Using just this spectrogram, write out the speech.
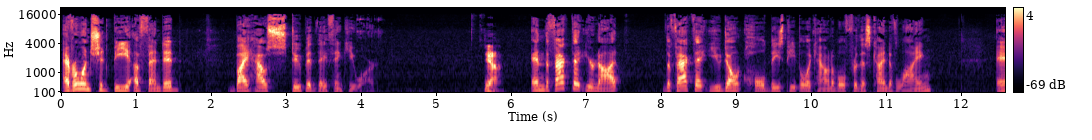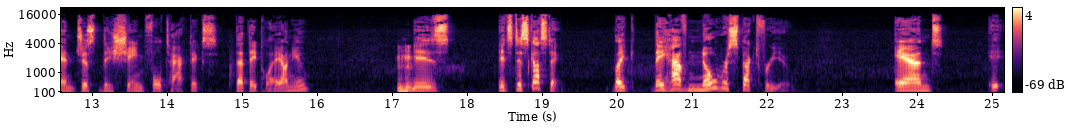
Everyone should be offended by how stupid they think you are. Yeah. And the fact that you're not, the fact that you don't hold these people accountable for this kind of lying and just the shameful tactics that they play on you Mhm. is It's disgusting. Like they have no respect for you. And it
